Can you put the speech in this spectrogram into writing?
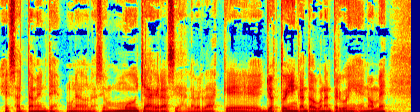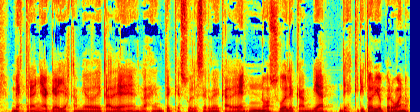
Exactamente, una donación. Muchas gracias. La verdad es que yo estoy encantado con Antergos y Genome. Me extraña que hayas cambiado de KDE. ¿eh? La gente que suele ser de KDE no suele cambiar de escritorio, pero bueno.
